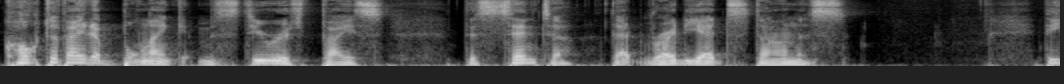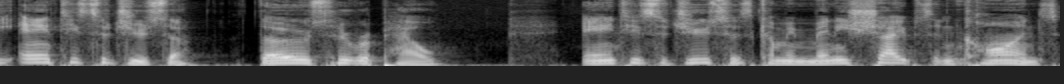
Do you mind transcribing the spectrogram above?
cultivate a blank, mysterious face, the center that radiates starness. The anti seducer, those who repel. Anti seducers come in many shapes and kinds,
